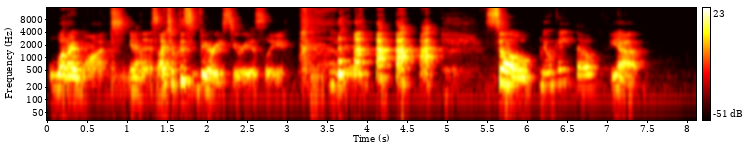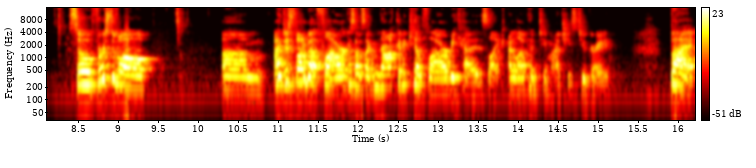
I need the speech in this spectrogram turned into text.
what I want in Yeah. this. I took this very seriously. So no hate though. yeah. So first of all, um, I just thought about Flower because I was like, I'm not going to kill Flower because like I love him too much. He's too great. But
